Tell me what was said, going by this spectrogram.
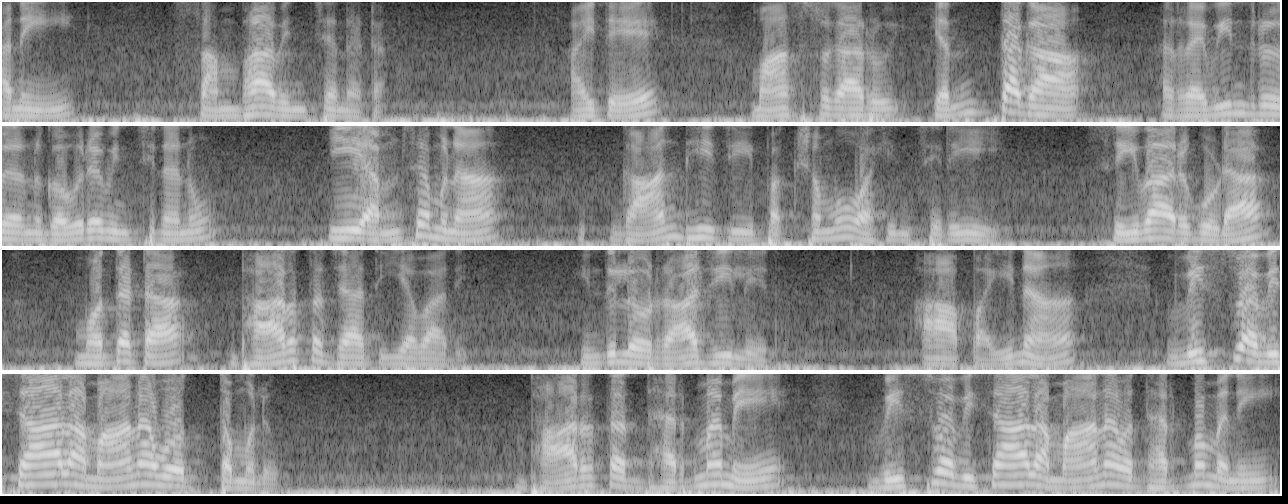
అని సంభావించెనట. అయితే మాస్టర్ గారు ఎంతగా రవీంద్రులను గౌరవించినను ఈ అంశమున గాంధీజీ పక్షము వహించిరి. శ్రీవారు కూడా మొదట భారత జాతీయవాది. ఇందులో రాజీ లేదు. ఆ పైన విశ్వ విశాల మానవోత్తములు భారత ధర్మమే విశ్వ విశాల మానవ ధర్మమని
